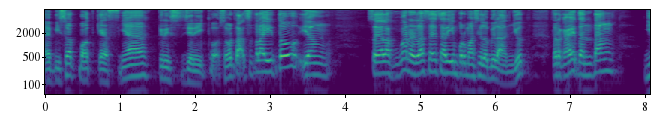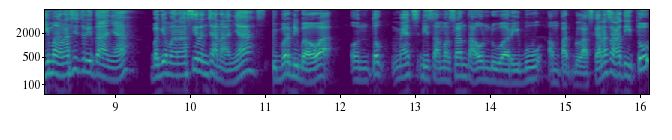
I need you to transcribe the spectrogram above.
episode podcastnya Chris Jericho. Setelah setelah itu yang saya lakukan adalah saya cari informasi lebih lanjut terkait tentang gimana sih ceritanya, bagaimana sih rencananya Bieber dibawa untuk match di SummerSlam tahun 2014. Karena saat itu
